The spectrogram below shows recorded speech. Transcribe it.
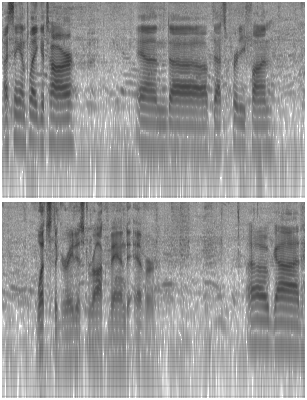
I sing and play guitar, and uh, that's pretty fun. What's the greatest rock band ever? Oh God.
